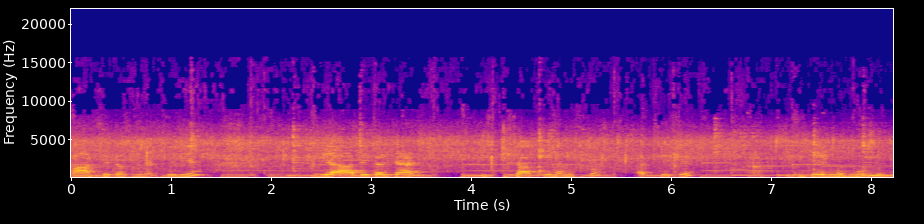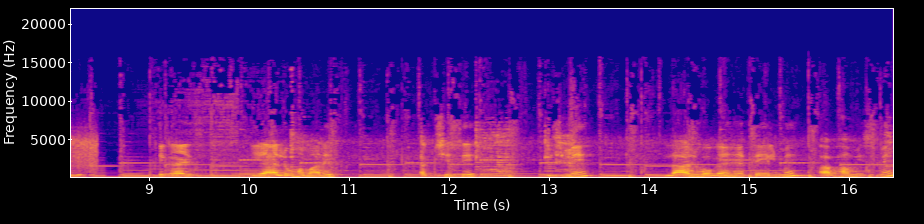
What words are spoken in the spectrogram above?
पाँच से दस मिनट के लिए ये आधे गल जाए। इस हिसाब से हम इसको अच्छे से इसी तेल में भून लेंगे। गाइस ये आलू हमारे अच्छे से इसमें लाल हो गए हैं तेल में। अब हम इसमें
